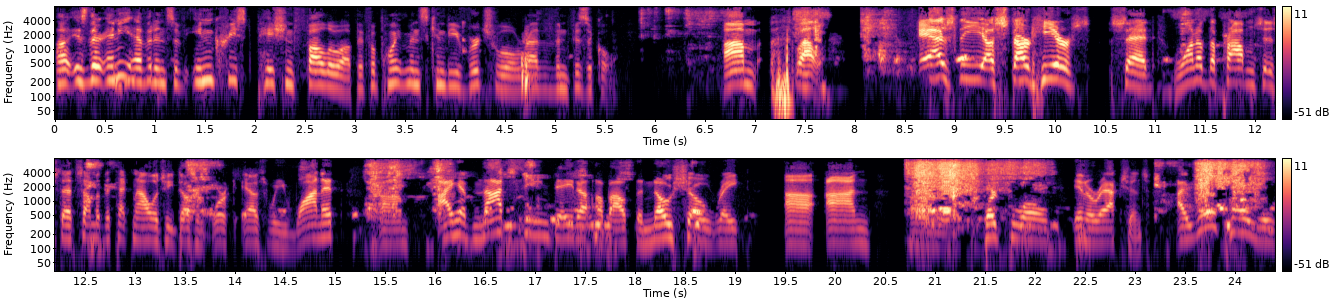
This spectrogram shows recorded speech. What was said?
uh, is there any evidence of increased patient follow-up if appointments can be virtual rather than physical? Um, well, as the uh, start here said, one of the problems is that some of the technology doesn't work as we want it. Um, I have not seen data about the no-show rate uh, on uh, virtual interactions. I will tell you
